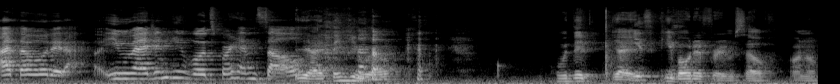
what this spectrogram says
Ata voted. Imagine he votes for himself. Yeah, I think he will. Who did? Yeah, Yes, he voted for himself. Oh no,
